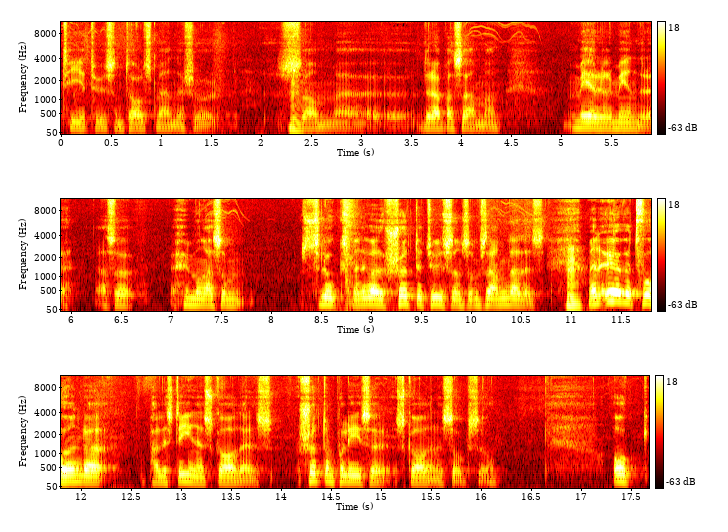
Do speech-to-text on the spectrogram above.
tiotusentals människor Mm. som eh, drabbas samman. Mer eller mindre. Alltså hur många som slogs. Men det var 70 000 som samlades. Mm. Men över 200 palestinier skadades. 17 poliser skadades också. Och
